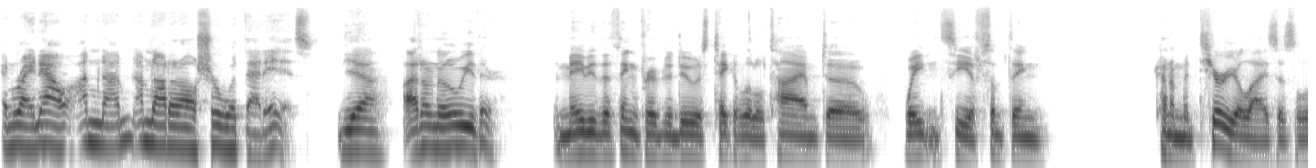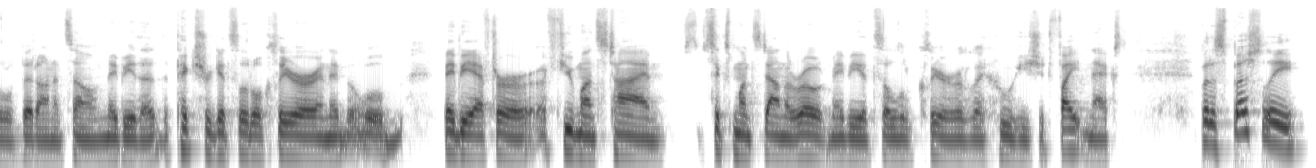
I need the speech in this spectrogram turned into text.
And right now, I'm not I'm not at all sure what that is. Yeah, I don't know either. And maybe the thing for him to do is take a little time to wait and see if something kind of materializes a little bit on its own. Maybe the, the picture gets a little clearer, and will, maybe after a few months' time, six months down the road, maybe it's a little clearer like who he should fight next. But especially,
